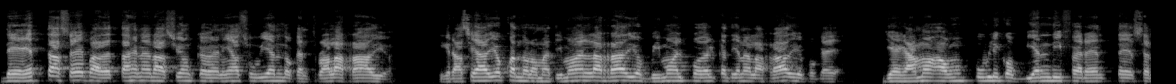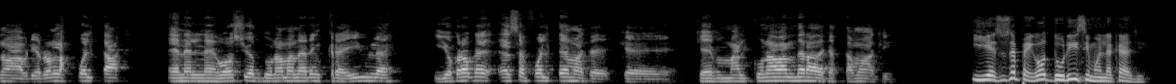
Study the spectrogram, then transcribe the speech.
de esta cepa, de esta generación que venía subiendo, que entró a la radio. Y gracias a Dios, cuando lo metimos en la radio, vimos el poder que tiene la radio, porque llegamos a un público bien diferente, se nos abrieron las puertas en el negocio de una manera increíble. Y yo creo que ese fue el tema que, que, que marcó una bandera de que estamos aquí. Y eso se pegó durísimo en la calle.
